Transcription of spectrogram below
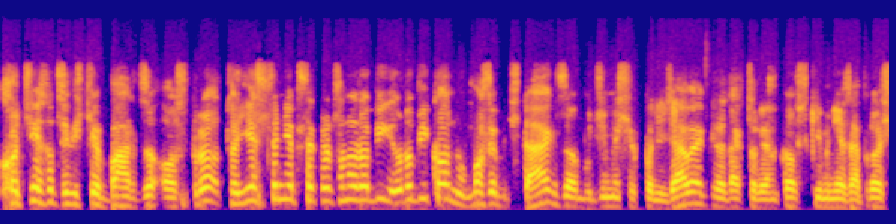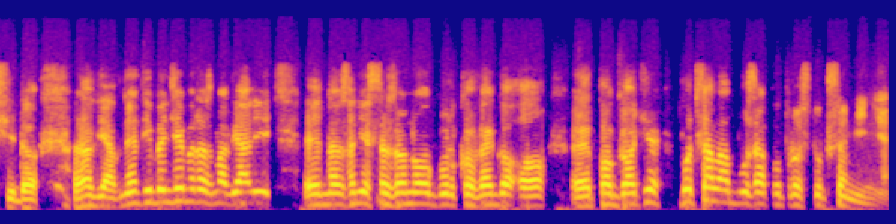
choć jest oczywiście bardzo ostro, to jeszcze nie przekroczono Rubikonu. Może być tak, że obudzimy się w poniedziałek, redaktor Jankowski mnie zaprosi do Radia Wnet i będziemy rozmawiać rozmawiali e, na zasadzie sezonu ogórkowego o e, pogodzie, bo cała burza po prostu przeminie.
